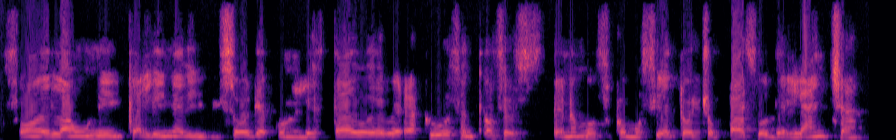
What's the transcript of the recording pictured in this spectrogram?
son la única línea divisoria con el estado de Veracruz. Entonces tenemos como siete, ocho pasos de lancha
